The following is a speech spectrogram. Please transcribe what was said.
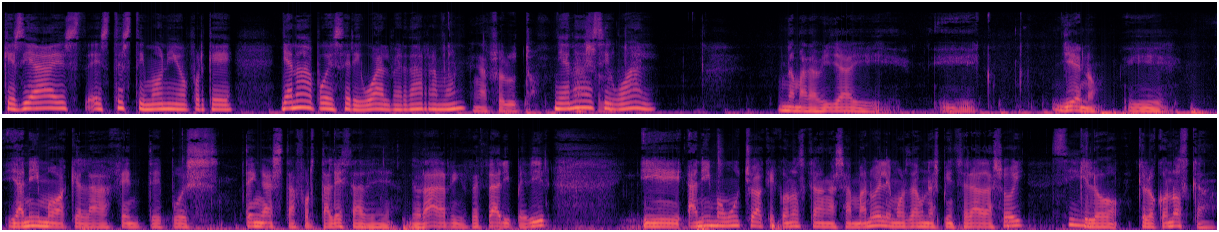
que ya es, es testimonio, porque ya nada puede ser igual, ¿verdad, Ramón? En absoluto. Ya nada absoluto. es igual. Una maravilla y, y lleno. Y, y, animo a que la gente pues tenga esta fortaleza de, de orar y rezar y pedir. Y animo mucho a que conozcan a San Manuel. Hemos dado unas pinceladas hoy. Sí. Que, lo, que lo conozcan,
